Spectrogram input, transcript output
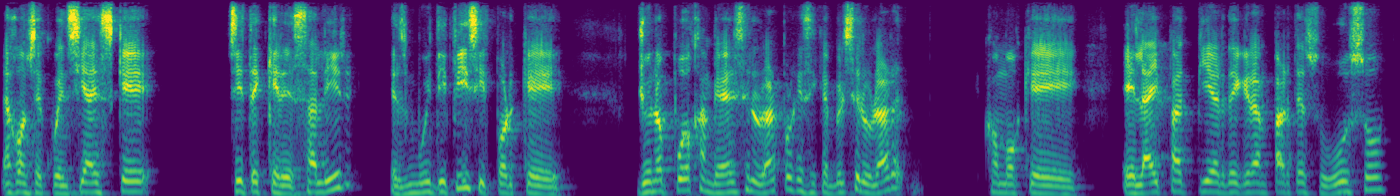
La consecuencia es que si te quieres salir, es muy difícil porque yo no puedo cambiar el celular porque si cambio el celular, como que el iPad pierde gran parte de su uso,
